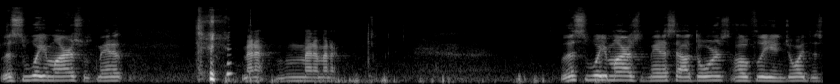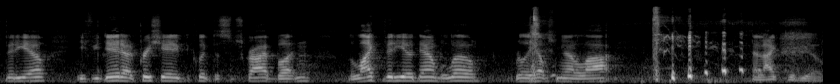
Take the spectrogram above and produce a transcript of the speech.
This is William Myers with Mantis... Mantis... Mantis... This is William Myers with Mantis Outdoors. Hopefully you enjoyed this video. If you did, I'd appreciate it if you click the subscribe button. The like video down below really helps me out a lot. The like video.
